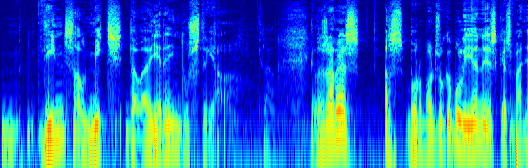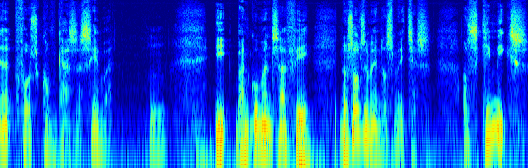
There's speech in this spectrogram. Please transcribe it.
dins al mig de l'era industrial. Clar. I aleshores els borbons el que volien és que Espanya fos com casa seva. I van començar a fer, no solament els metges, els químics,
